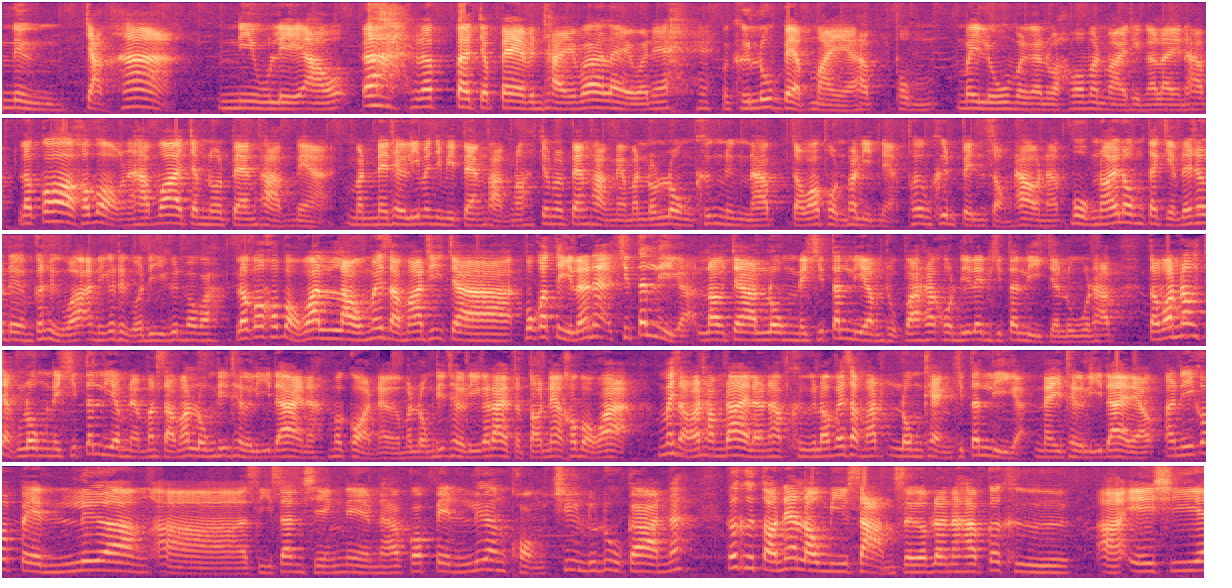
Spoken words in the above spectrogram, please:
1 จาก 5 new layout อะแล้วแปลจะแปลเป็นไทยว่าอะไรวะเนี่ย มันคือรูปแบบใหม่อะครับ ผมไม่รู้เหมือนกันว่าว่ามันหมายถึงอะไรนะครับ แล้วก็เขาบอกนะครับว่าจำนวนแปลงผักเนี่ย มันในเทอรี่มันจะมีแปลงผักเนาะจำนวนแปลงผักเนี่ยมันลดลงครึ่งหนึ่งนะครับ แต่ว่าผลผลิตเนี่ยเพิ่มขึ้นเป็น 2 เท่านะ ปลูกน้อยลงแต่เก็บได้เท่าเดิมก็ถือว่าอันนี้ก็ถือว่าดีขึ้นป่าวะ แล้วก็เขาบอกว่าเราไม่สามารถที่จะ ปกติแล้วเนี่ยคิตเตันลีกอะเราจะลงในคิตเตันเลียมถูกป่ะถ้าคนที่เล่นคิตเตันลีกจะรู้นะครับ แต่ว่านอกจากลงในคิตตันเลียมเนี่ยมันสามารถลงที่เทอรี่ได้นะ เมื่อก่อนเออมันลงที่เทอรี่ก็ได้แต่ตอนเนี้ยเขาบอกว่าไม่สามารถทำได้แล้วนะครับ คือเราไม่สามารถลงแข่งคิตตันลีกในเทอร์ลีได้แล้ว อันนี้ก็เป็นเรื่องอ่าซีซันเชงเนมนะครับ ก็เป็นเรื่องของชื่อฤดูกาลนะ ก็คือตอนนี้เรามี 3 เซิร์ฟแล้วนะครับ ก็คืออ่าเอเชีย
